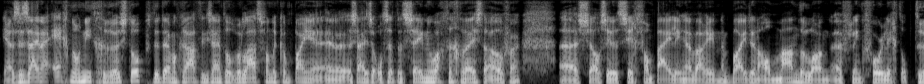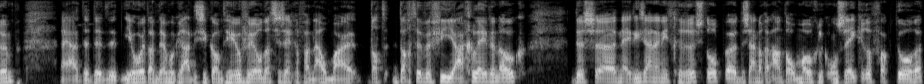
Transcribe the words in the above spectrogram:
Ja, ze zijn er echt nog niet gerust op. De Democraten die zijn tot het laatst van de campagne uh, zijn ze ontzettend zenuwachtig geweest daarover. Uh, zelfs in het zicht van peilingen waarin Biden al maandenlang uh, flink voor ligt op Trump. Nou ja, de, de, je hoort aan de democratische kant heel veel dat ze zeggen van nou, maar dat dachten we vier jaar geleden ook. Dus uh, nee, die zijn er niet gerust op. Uh, er zijn nog een aantal mogelijk onzekere factoren.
